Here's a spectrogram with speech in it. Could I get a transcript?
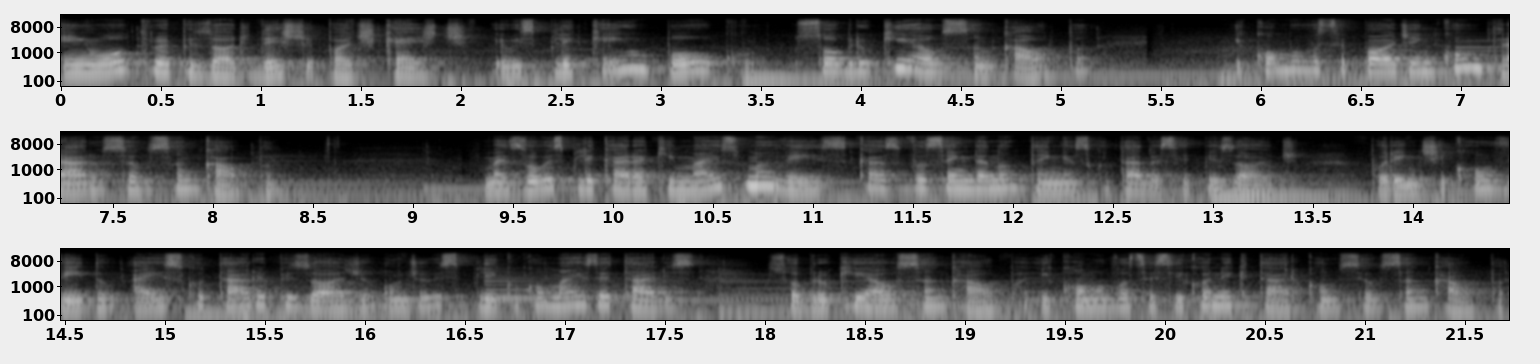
Em outro episódio deste podcast, eu expliquei um pouco sobre o que é o sankalpa e como você pode encontrar o seu sankalpa. Mas vou explicar aqui mais uma vez, caso você ainda não tenha escutado esse episódio porém te convido a escutar o episódio onde eu explico com mais detalhes sobre o que é o Sankalpa e como você se conectar com o seu Sankalpa.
